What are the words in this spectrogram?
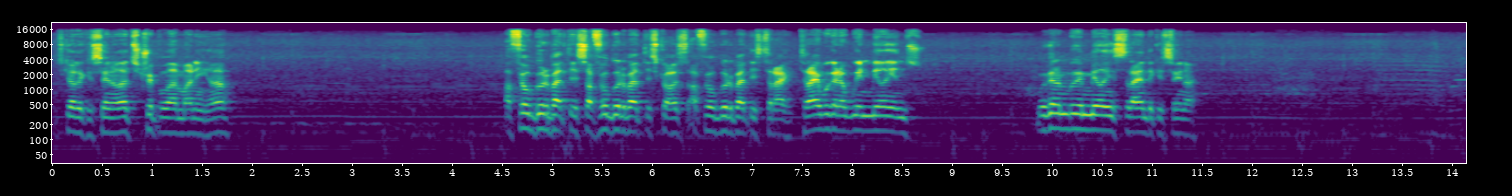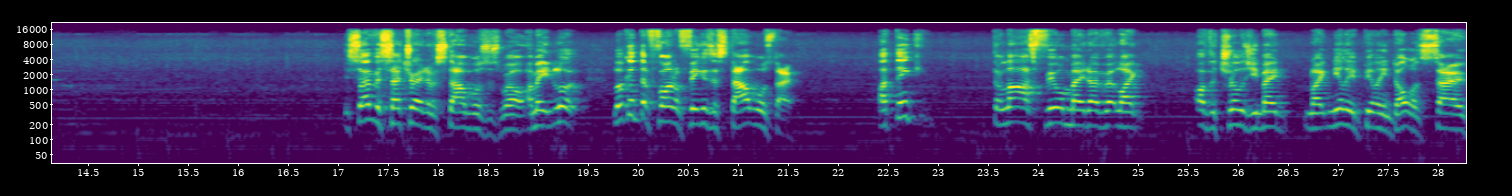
Let's go to the casino. Let's triple our money, huh? I feel good about this. I feel good about this, guys. I feel good about this today. Today we're going to win millions. We're going to win millions today in the casino. It's oversaturated of Star Wars as well. I mean, look, look at the final figures of Star Wars though. I think the last film made over like of the trilogy made like nearly a billion dollars. So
